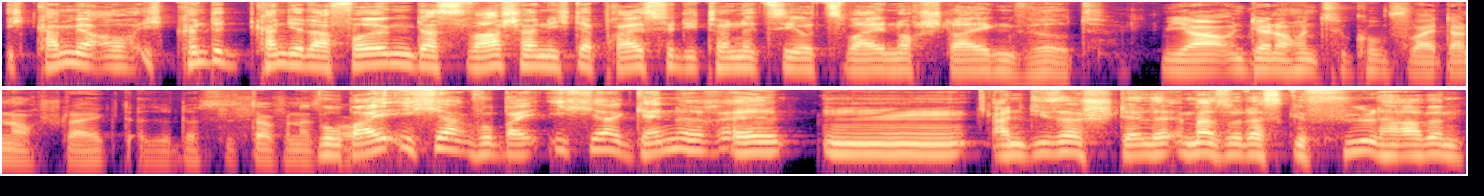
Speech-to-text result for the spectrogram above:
ich kann mir auch, ich könnte, kann dir da folgen, dass wahrscheinlich der Preis für die Tonne CO2 noch steigen wird. Ja, und der noch in Zukunft weiter noch steigt. Also das ist davon das Wobei ich ja, wobei ich ja generell mh, an dieser Stelle immer so das Gefühl habe,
